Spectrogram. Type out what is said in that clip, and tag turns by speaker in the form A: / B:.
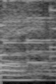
A: Bye.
